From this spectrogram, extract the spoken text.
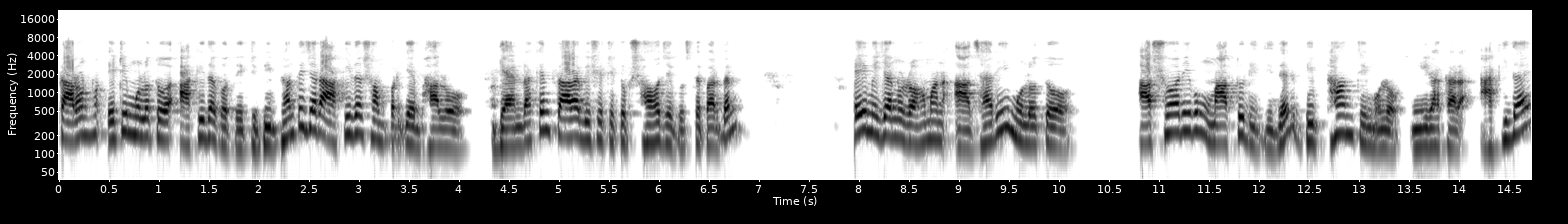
কারণ এটি মূলত আকিদাগত একটি বিভ্রান্তি যারা আকিদা সম্পর্কে ভালো জ্ঞান রাখেন, তারা বিষয়টি খুব সহজে বুঝতে পারবেন। এই মিজানুর রহমান আজহারি মূলত আশোয়ারি এবং মাতুরিদিদের বিভ্রান্তিমূলক, নিরাকার আকিদায়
